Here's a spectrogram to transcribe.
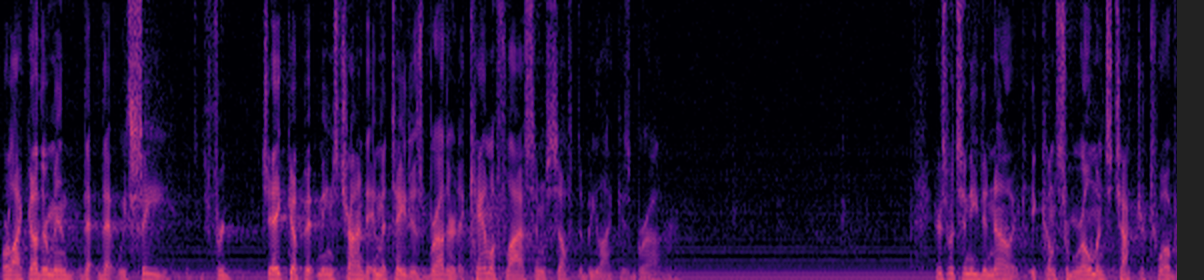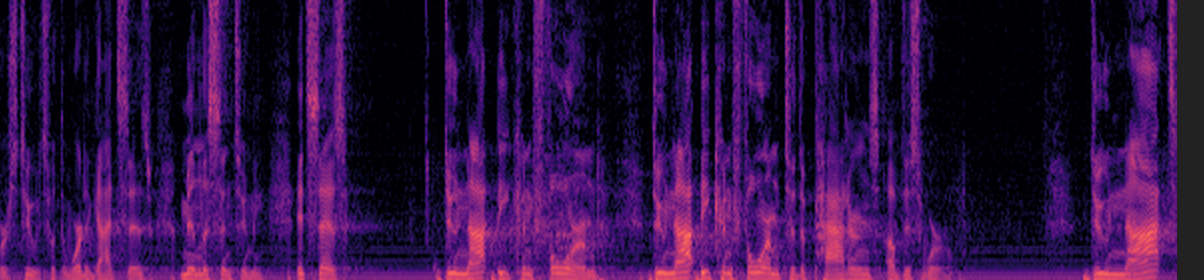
or like other men that, that we see. For Jacob, it means trying to imitate his brother, to camouflage himself to be like his brother. Here's what you need to know it, comes from Romans chapter 12, verse 2. It's what the Word of God says. Men, listen to me. It says, Do not be conformed, do not be conformed to the patterns of this world. Do not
